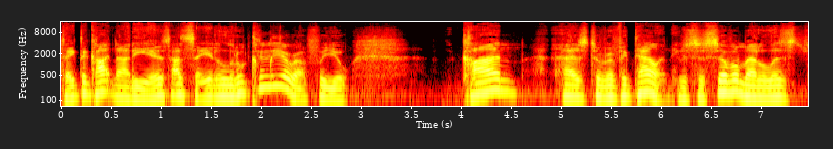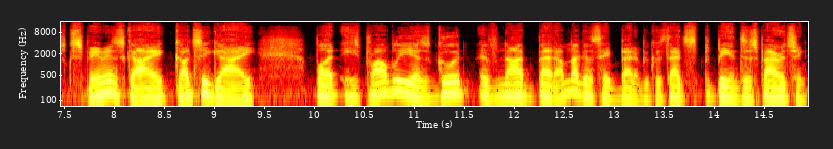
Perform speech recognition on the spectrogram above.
take the cotton out of your ears. I'll say it a little clearer for you. Khan has terrific talent. He was a silver medalist, experienced guy, gutsy guy, but he's probably as good, if not better. I'm not going to say better because that's being disparaging,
